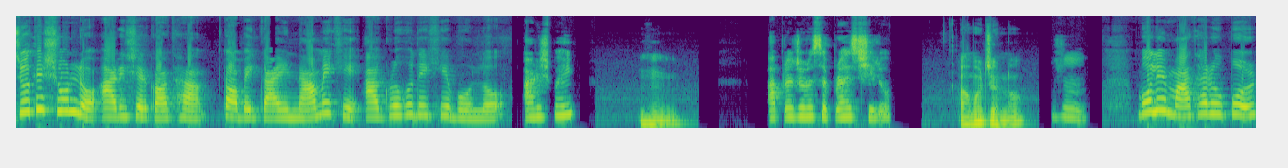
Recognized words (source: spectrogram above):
জ্যোতি শুনল আরিশের কথা তবে গায়ে না মেখে আগ্রহ দেখিয়ে বলল আরিশ ভাই? হুম। আপনার জন্য সারপ্রাইজ ছিল। আমার জন্য? হুম। বলে মাথার উপর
